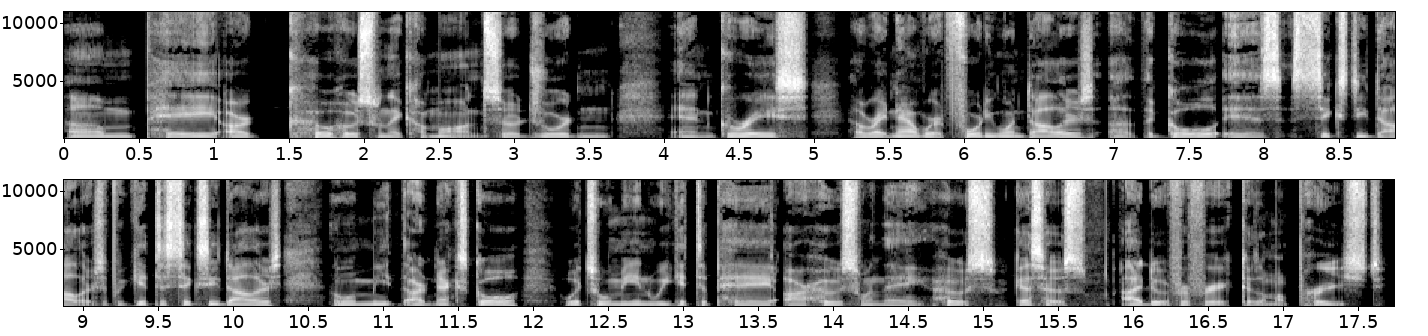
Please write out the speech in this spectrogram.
um, pay our co-hosts when they come on. So Jordan and Grace. Uh, right now we're at forty-one dollars. Uh, the goal is sixty dollars. If we get to sixty dollars, then we'll meet our next goal, which will mean we get to pay our hosts when they host, guest hosts. I do it for free because I'm a priest,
